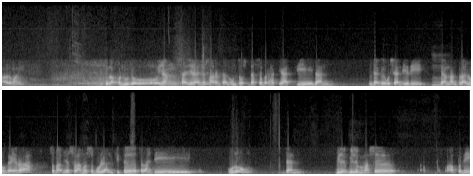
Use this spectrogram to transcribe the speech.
alamak itulah penduduk yang saya hanya sarankan untuk sentiasa berhati-hati dan menjaga kebersihan diri. Hmm. Jangan terlalu gairah sebabnya selama sebulan kita telah dikurung dan bila-bila masa apa ni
